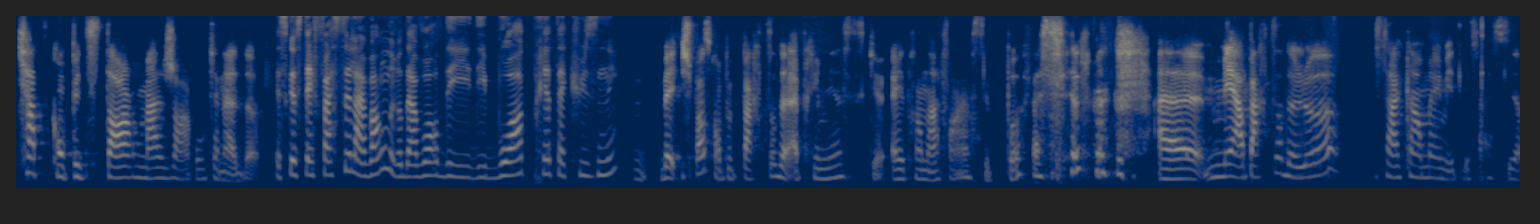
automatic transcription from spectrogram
quatre compétiteurs majeurs au Canada. Est-ce que c'était facile à vendre d'avoir des, des, boîtes prêtes à cuisiner? Bien, je pense qu'on peut partir de la prémisse qu'être en affaires, c'est pas facile. Euh, mais à partir de là, ça a quand même été facile.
